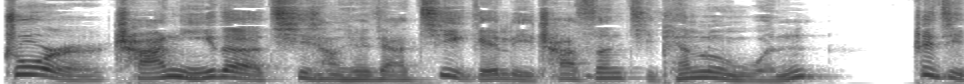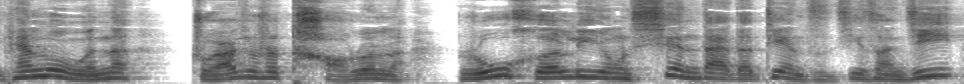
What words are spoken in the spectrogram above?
朱尔查尼的气象学家寄给理查森几篇论文。这几篇论文呢，主要就是讨论了如何利用现代的电子计算机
